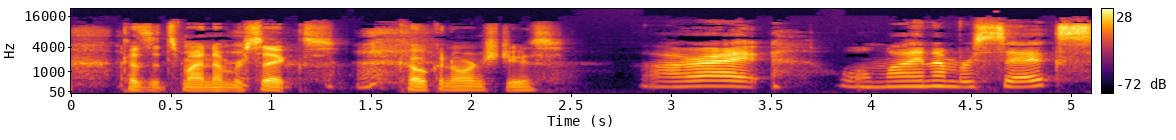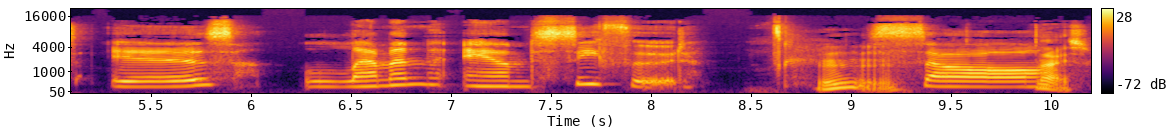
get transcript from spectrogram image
because it's my number six Coke and orange juice. All right. Well, my number 6 is lemon and seafood. Mm, So, nice.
